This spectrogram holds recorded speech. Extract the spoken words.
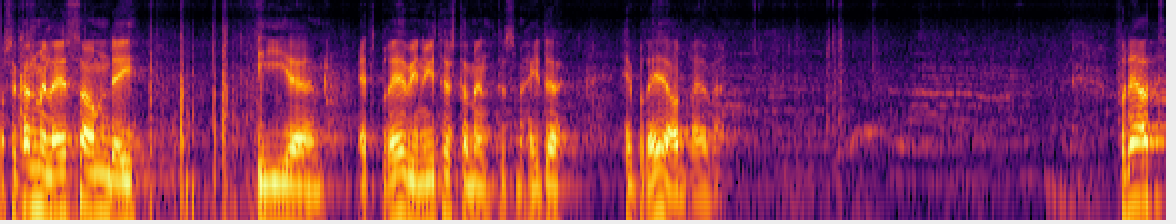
Og Så kan vi lese om det i eh, et brev i Nytestamentet som heter Hebreabrevet. For det at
